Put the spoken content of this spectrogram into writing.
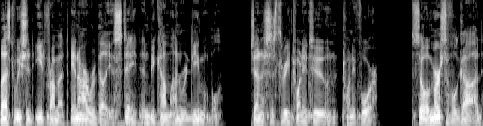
lest we should eat from it in our rebellious state and become unredeemable. Genesis 3:22, 24. So a merciful God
